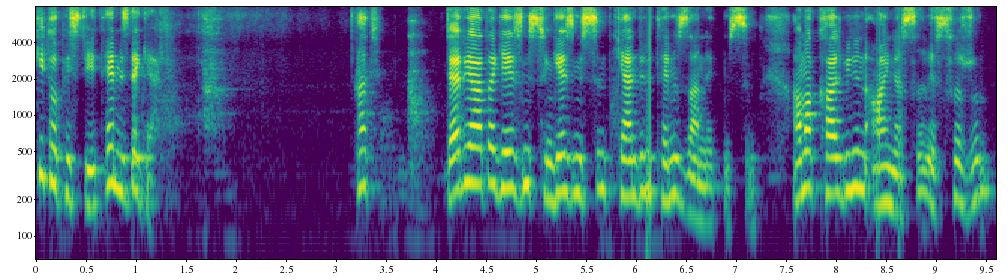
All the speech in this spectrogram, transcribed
Git o pisliği temizle gel. Hadi. Deryada gezmişsin, gezmişsin, kendini temiz zannetmişsin. Ama kalbinin aynası ve sırrın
